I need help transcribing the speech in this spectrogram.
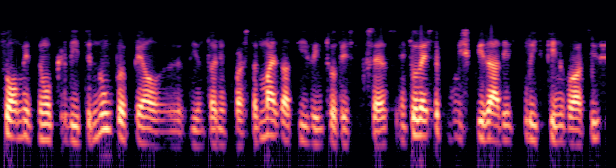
Pessoalmente não acredito num papel uh, de António Costa mais ativo em todo este processo, em toda esta promiscuidade entre política e negócios,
